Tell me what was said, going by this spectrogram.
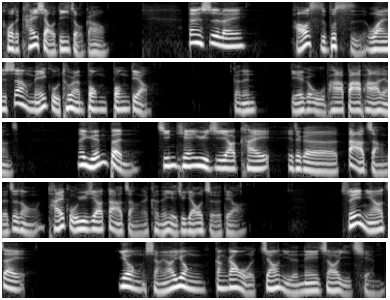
或者开小低走高，但是嘞，好死不死，晚上美股突然崩崩掉，可能跌个五趴八趴这样子。那原本今天预计要开这个大涨的这种台股预计要大涨的，可能也就夭折掉了。所以你要在用想要用刚刚我教你的那一招以前。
